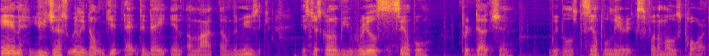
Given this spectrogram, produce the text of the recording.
and you just really don't get that today in a lot of the music. It's just gonna be real simple production with simple lyrics for the most part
